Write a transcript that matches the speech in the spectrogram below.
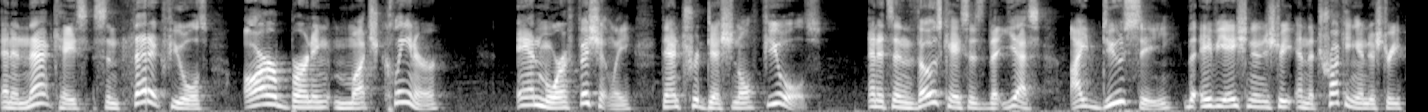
And in that case, synthetic fuels are burning much cleaner and more efficiently than traditional fuels. And it's in those cases that, yes, I do see the aviation industry and the trucking industry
